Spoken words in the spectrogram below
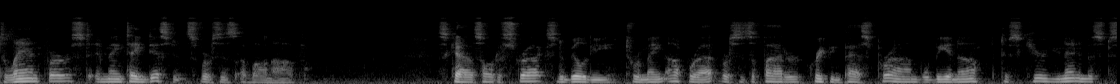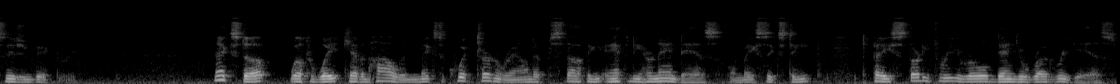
to land first and maintain distance versus Ivanov. Sakai's harder strikes and ability to remain upright versus a fighter creeping past prime will be enough to secure unanimous decision victory. Next up, welterweight Kevin Holland makes a quick turnaround after stopping Anthony Hernandez on May 16th to face 33-year-old Daniel Rodriguez.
